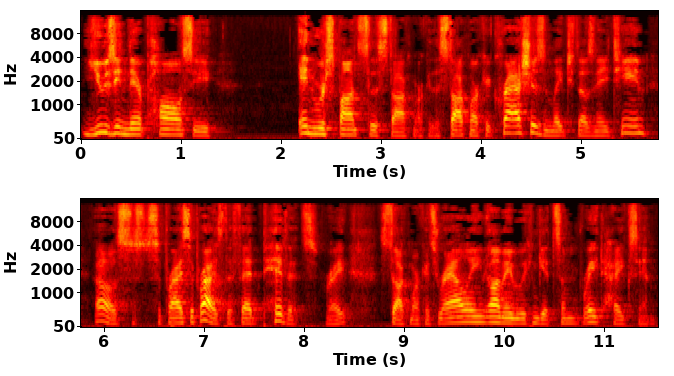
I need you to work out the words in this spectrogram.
using their policy in response to the stock market. The stock market crashes in late 2018. Oh, surprise, surprise. The Fed pivots, right? Stock market's rallying. Oh, maybe we can get some rate hikes in,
